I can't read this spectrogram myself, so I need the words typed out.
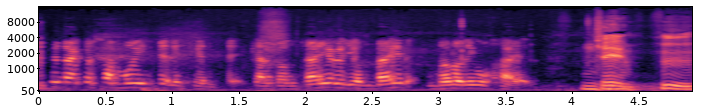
Es una cosa muy inteligente, que al contrario que John Byrne no lo dibuja él. Sí. mm.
